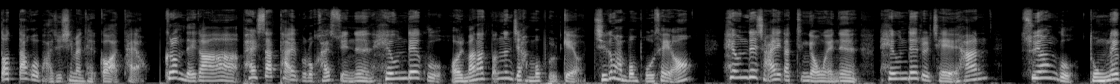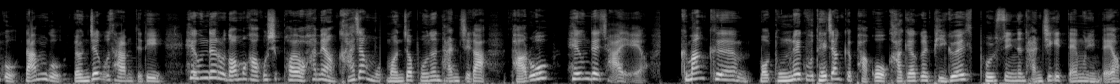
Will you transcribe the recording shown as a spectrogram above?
떴다고 봐주시면 될 것 같아요. 그럼 내가 84 타입으로 갈 수 있는 해운대구 얼마나 떴는지 한번 볼게요. 지금 한번 보세요. 해운대 자이 같은 경우에는 해운대를 제외한 수영구, 동래구, 남구, 연제구 사람들이 해운대로 넘어가고 싶어요 하면 가장 먼저 보는 단지가 바로 해운대 자이예요. 그만큼 뭐 동래구 대장급하고 가격을 비교해 볼 수 있는 단지이기 때문인데요.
